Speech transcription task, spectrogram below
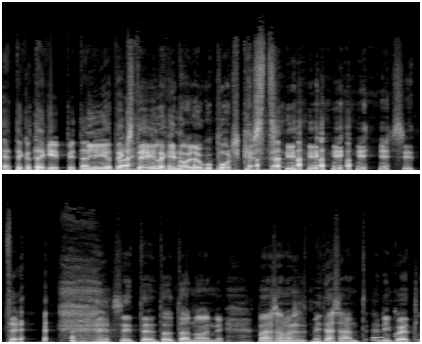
Ettekö tekin pitänyt niin, jotain? etteikö teilläkin ole joku podcast? sitten, sitten tota noin, niin mä sanoisin, että mitä sä nyt, niin kuin, että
